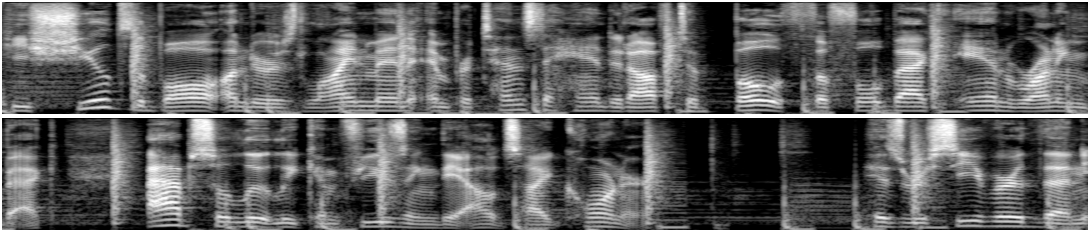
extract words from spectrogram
he shields the ball under his lineman and pretends to hand it off to both the fullback and running back, absolutely confusing the outside corner. His receiver then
